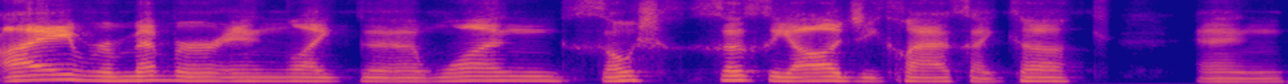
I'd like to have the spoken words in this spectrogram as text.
I remember in like the one sociology class I took, and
